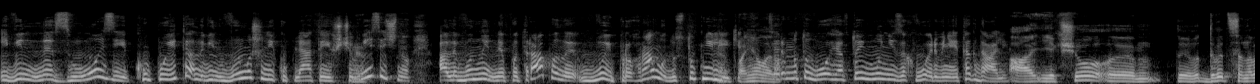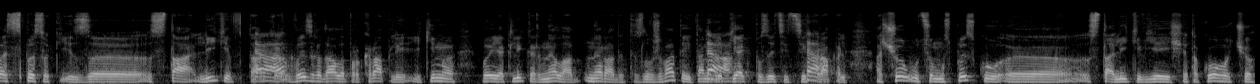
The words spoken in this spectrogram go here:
і він не в змозі купити, але він вимушений купляти їх щомісячно, але вони не потрапили в програму доступні ліки. Пані Олено. Це ревматологія, автоімунні захворювання і так далі. А якщо е, дивитися на весь список із е, 100 ліків, так, Так. ви згадали про краплі, якими ви як лікар не, лад, не радите зловживати, і там є Так. 5 позицій цих Так. крапель. А що у цьому списку е, 100 ліків є ще такого, що,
